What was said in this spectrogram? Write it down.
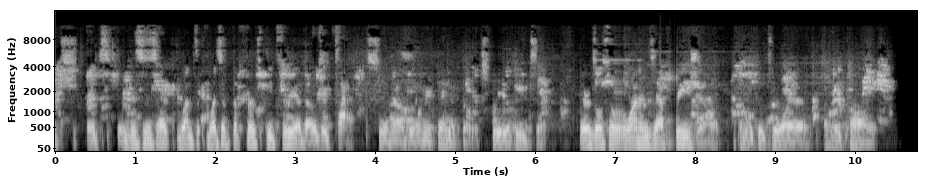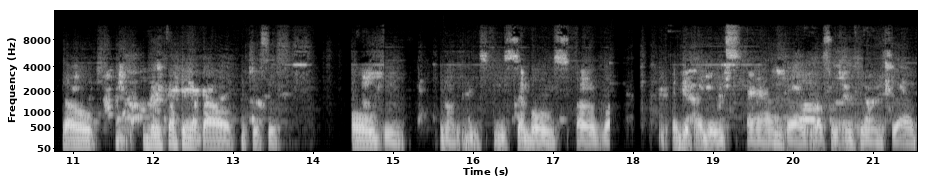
it's this is like once was it the first pizzeria that was attacked? You know, the one in Kramatorsk, Ria Pizza. There was also one in Zaporizhia connected to a, a hotel. So there's something about just this old, you know, these, these symbols of uh, independence and uh, Russian influence that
